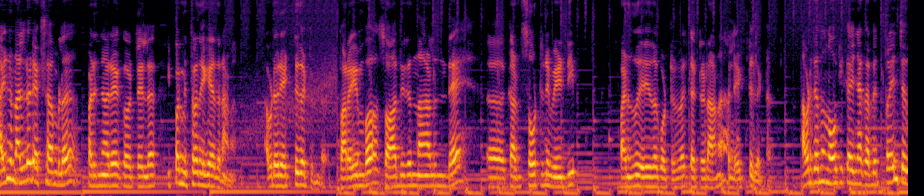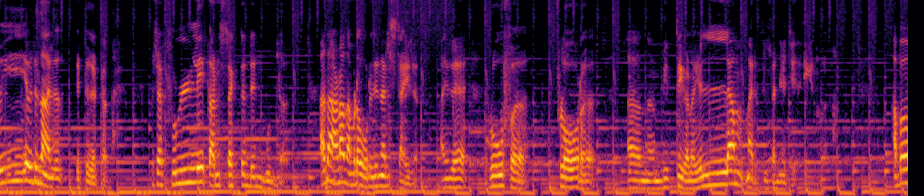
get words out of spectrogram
അതിന് നല്ലൊരു എക്സാമ്പിൾ പടിഞ്ഞാറേ കോട്ടയിൽ ഇപ്പം മിത്രനികേതനാണ് അവിടെ ഒരു എട്ട് എട്ടുകെട്ടുണ്ട്. പറയുമ്പോൾ സ്വാതിരുന്നാളിന്റെ കൺസോർട്ടിന് വേണ്ടി പണിത് ചെയ്ത കൊട്ടിയുടെ കെട്ടിടമാണ് അല്ല എട്ട് കെട്ട് അവിടെ ചെന്ന് നോക്കിക്കഴിഞ്ഞാൽ കാരണം ഇത്രയും ചെറിയ ഒരു നാല് എട്ട് കെട്ട് പക്ഷെ ഫുള്ളി കൺസ്ട്രക്റ്റഡ് ഇൻ ഗുഡ് അതാണ് നമ്മുടെ ഒറിജിനൽ സ്റ്റൈൽ അതിന്റെ റൂഫ് ഫ്ലോറ് ഭിത്തികൾ എല്ലാം മരത്തിൽ തന്നെയാണ് ചെയ്തിരിക്കുന്നത്. അപ്പോൾ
